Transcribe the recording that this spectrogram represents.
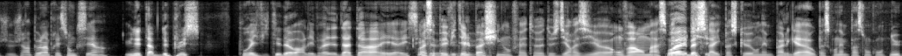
j'ai un peu l'impression que c'est une étape de plus pour éviter d'avoir les vraies datas et essayer ouais, ça peut éviter le bashing en fait, euh, de se dire vas-y, euh, on va en masse mettre ouais, bah dislike parce qu'on n'aime pas le gars ou parce qu'on n'aime pas son contenu.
